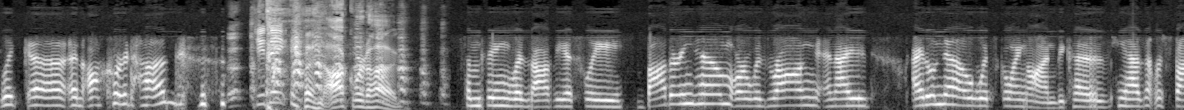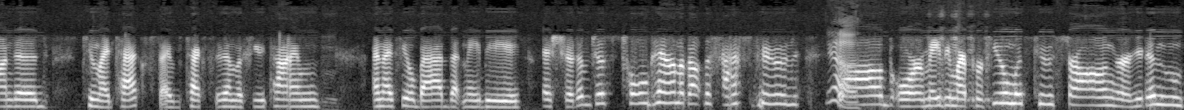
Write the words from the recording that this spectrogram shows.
like uh, an awkward hug. do you think? An awkward hug. Something was obviously bothering him or was wrong, and I I don't know what's going on because he hasn't responded to my text. I've texted him a few times, and I feel bad that maybe I should have just told him about the fast food Yeah. job, or maybe my perfume was too strong, or he didn't.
